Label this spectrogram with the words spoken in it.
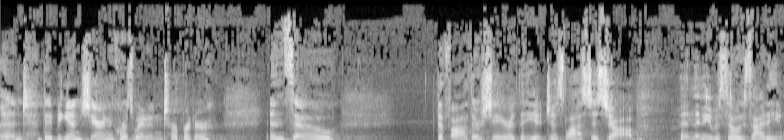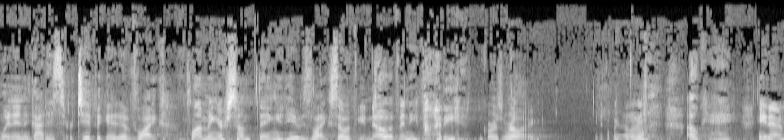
and they began sharing. Of course, we had an interpreter, and so the father shared that he had just lost his job, And then he was so excited he went in and got his certificate of like plumbing or something. And he was like, so if you know of anybody, of course we're like, you know, we don't know. okay, you know.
